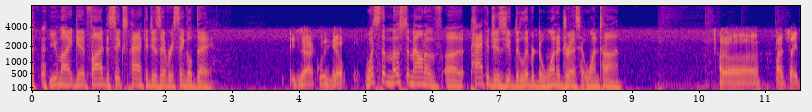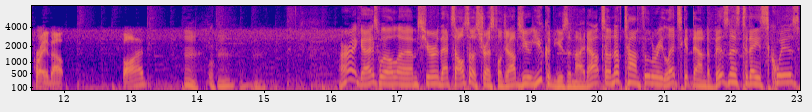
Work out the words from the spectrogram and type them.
you might get five to six packages every single day. Exactly. Yep. What's the most amount of uh, packages you've delivered to one address at one time? Uh, I'd say probably about five. All right, guys. Well, uh, I'm sure that's also stressful jobs. You you could use a night out. So enough tomfoolery. Let's get down to business. Today's quiz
